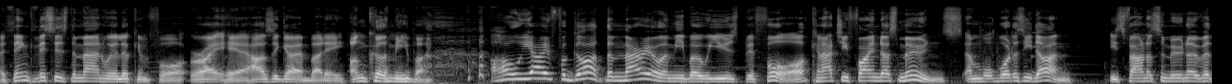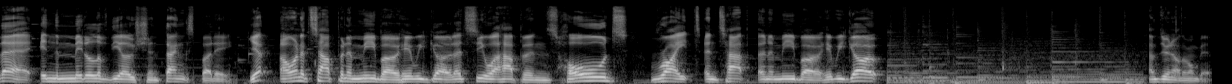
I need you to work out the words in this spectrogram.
I think this is the man we're looking for right here. How's it going, buddy? Uncle Amiibo. oh, yeah, I forgot. The Mario amiibo we used before can actually find us moons. And what has he done? He's found us a moon over there in the middle of the ocean. Thanks, buddy. Yep, I want to tap an amiibo. Here we go. Let's see what happens. Hold right and tap an amiibo. Here we go. I'm doing it the wrong bit.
